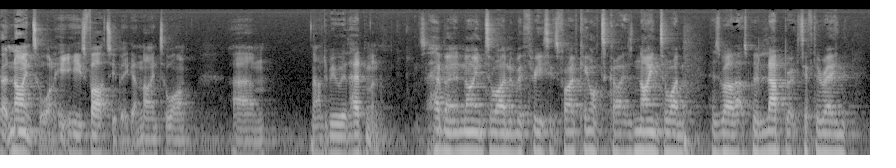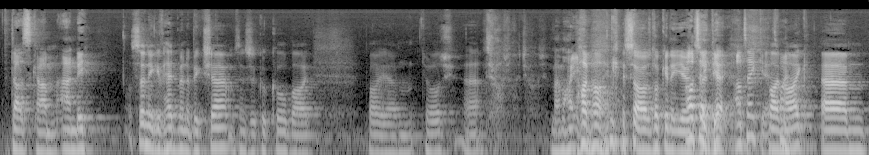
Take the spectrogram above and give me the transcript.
at nine to one. He, he's far too big at nine to one. Um, now to be with Headman. So Headman at nine to one with three six five. King Ottokar is nine to one as well. That's with Ladbrokes if the rain does come. Andy, I'll certainly give Headman a big shout. I think it's a good call by by um, George. Uh, George, George. My Mike. By Mike. Sorry, I was looking at you. I'll take it. I'll take it. By Mike. Um,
